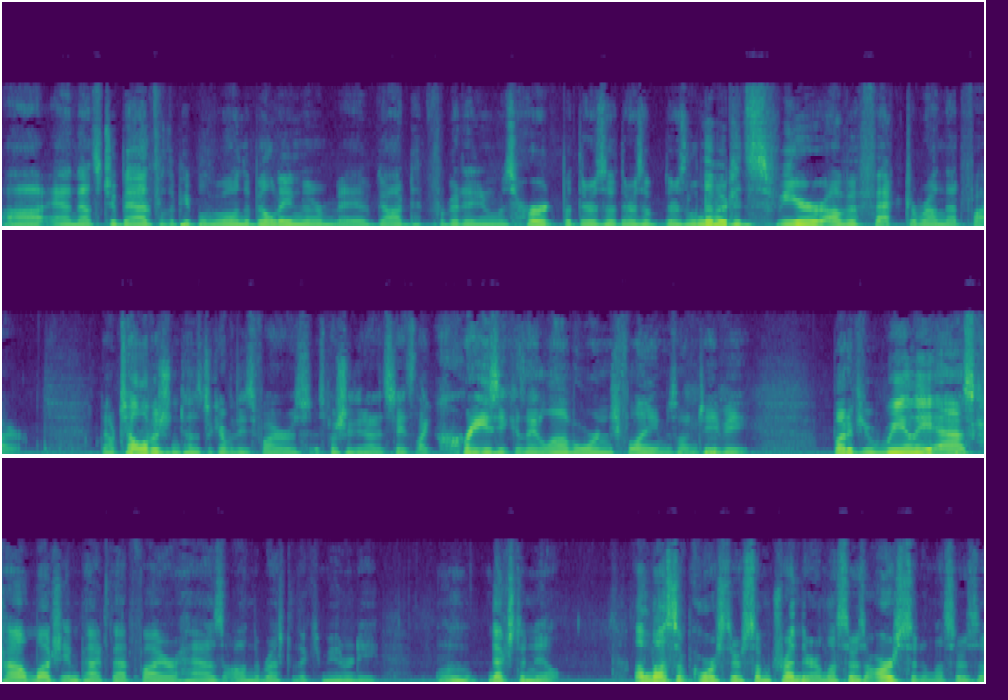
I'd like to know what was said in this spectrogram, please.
uh, and that's too bad for the people who own the building, and God forbid anyone was hurt, but there's a, there's, a, there's a limited sphere of effect around that fire. Now, television tends to cover these fires, especially in the United States, like crazy because they love orange flames on TV. But if you really ask how much impact that fire has on the rest of the community, mm, next to nil unless, of course, there's some trend there, unless there's arson, unless there's a,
